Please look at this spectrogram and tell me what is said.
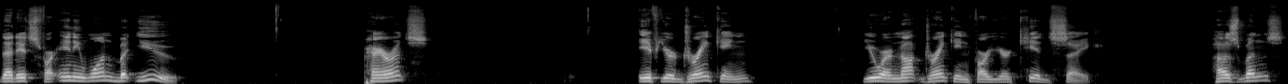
that it's for anyone but you. Parents, if you're drinking, you are not drinking for your kids' sake. Husbands,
